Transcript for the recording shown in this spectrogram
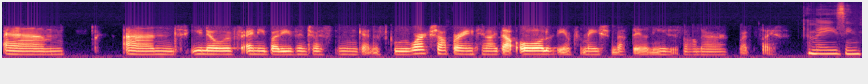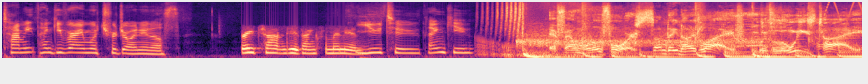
um, and you know if anybody's interested in getting a school workshop or anything like that all of the information that they'll need is on our website Amazing. Tammy, thank you very much for joining us. great chatting to you thanks a million You too. Thank you. FM 104 Sunday Night Live with Louise Ty.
